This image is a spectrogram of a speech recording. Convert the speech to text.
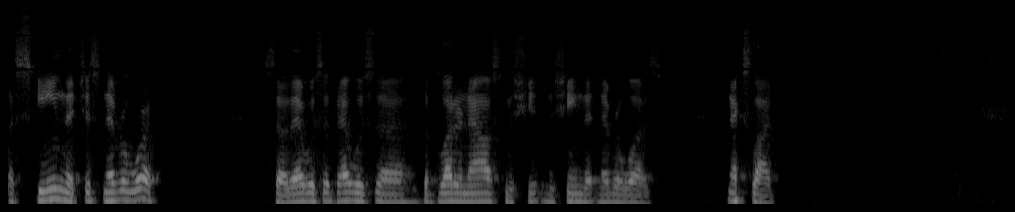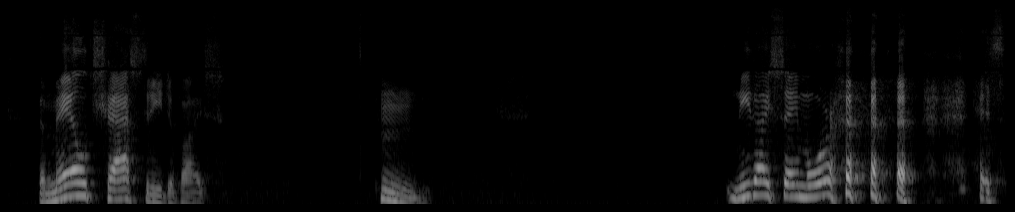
a scheme that just never worked. So that was that was uh, the blood analysis machine machine that never was. Next slide. The male chastity device. Hmm. Need i say more it's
